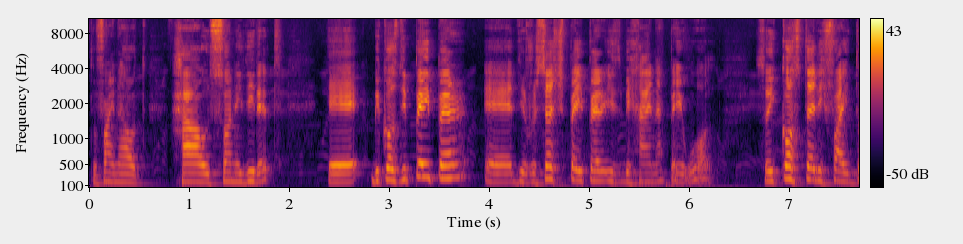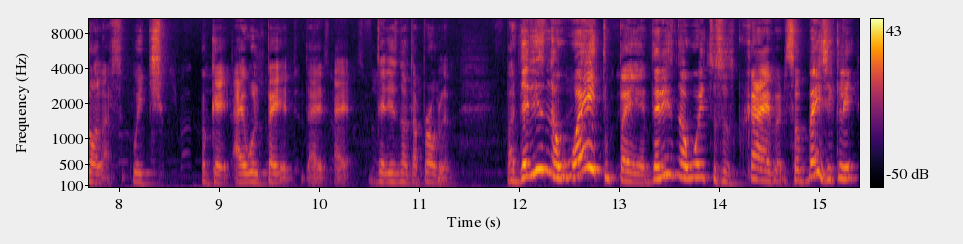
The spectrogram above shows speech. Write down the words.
to find out how Sony did it. Uh, because the paper, uh, the research paper is behind a paywall. So it costs $35, which, okay, I will pay it. I, I, there is not a problem. But there is no way to pay it. There is no way to subscribe it. So basically,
